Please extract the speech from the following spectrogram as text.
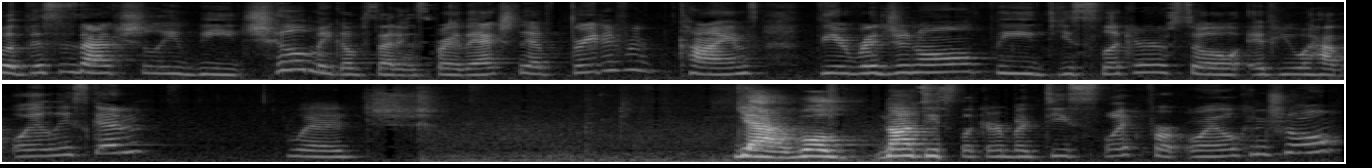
But this is actually the Chill Makeup setting spray. They actually have three different kinds. The original, the de-slicker, so if you have oily skin, which... Yeah, well, not de-slicker, but de-slick for oil control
